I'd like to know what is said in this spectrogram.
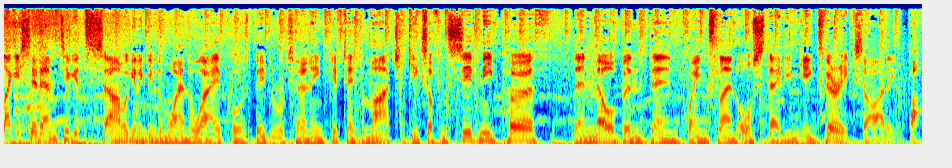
like you said, M tickets, uh, we're going to give them away on the way. Of course, Bieber returning 15th of March. He kicks off in Sydney, Perth, then Melbourne, then Queensland. All stadium gigs. Very exciting. But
